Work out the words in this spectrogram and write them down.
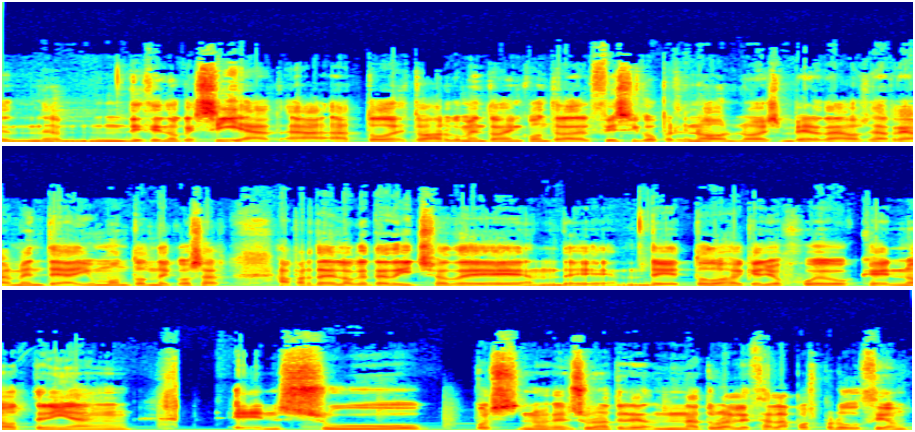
eh, diciendo que sí a, todos estos argumentos en contra del físico, pero no, no es verdad. O sea, realmente hay un montón de cosas, aparte de lo que te he dicho de, de todos aquellos juegos que no tenían en su, pues, en su naturaleza la postproducción,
